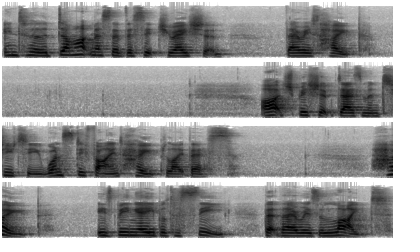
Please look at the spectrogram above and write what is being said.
into the darkness of the situation, there is hope. Archbishop Desmond Tutu once defined hope like this Hope is being able to see that there is light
